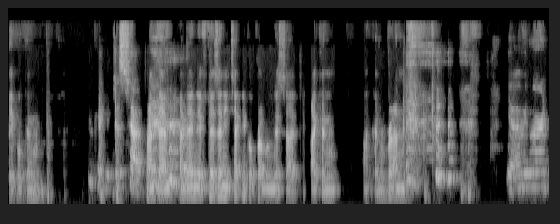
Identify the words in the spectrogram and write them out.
people can Okay, just shout. run down. And then if there's any technical problem this side, I can, I can run Yeah, I mean, we're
